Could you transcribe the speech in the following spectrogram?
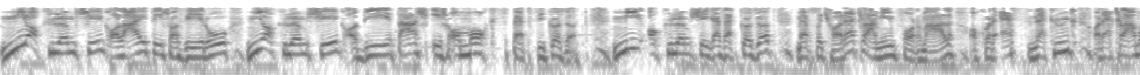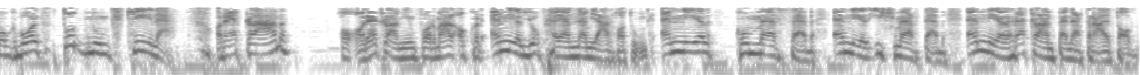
mi, a különbség a light és a zero, mi a különbség a diétás és a max Pepsi között? Mi a különbség ezek között? Mert hogyha a reklám informál, akkor ezt nekünk a reklámokból tudnunk kéne. A reklám ha a reklám informál, akkor ennél jobb helyen nem járhatunk. Ennél kommerszebb, ennél ismertebb, ennél reklámpenetráltabb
